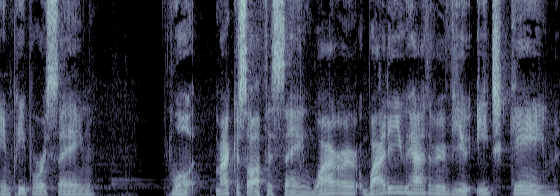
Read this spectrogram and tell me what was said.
And people are saying, well, Microsoft is saying, why are why do you have to review each game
